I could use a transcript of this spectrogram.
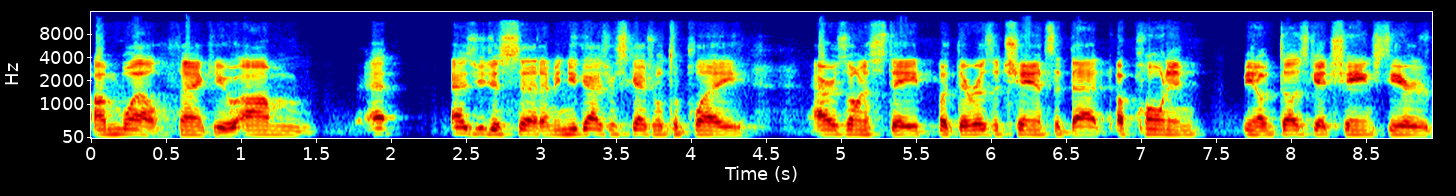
I'm well, thank you. Um, as you just said, I mean, you guys are scheduled to play Arizona State, but there is a chance that that opponent you know does get changed here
